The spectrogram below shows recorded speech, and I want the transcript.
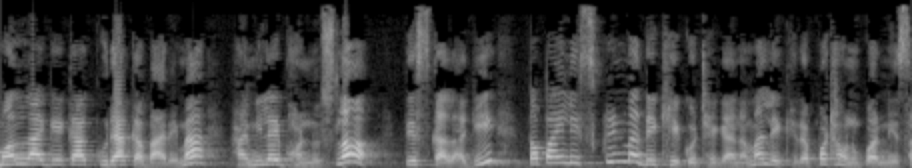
मन लागेका कुराका बारेमा हामीलाई भन्नुहोस् ल। त्यसका लागि तपाईँले स्क्रिनमा देखिएको ठेगानामा लेखेर पठाउनु पर्नेछ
